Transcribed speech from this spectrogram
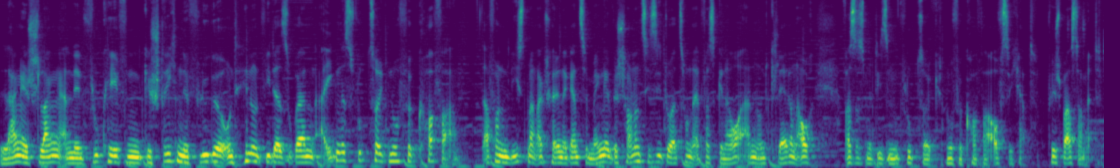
Lange Schlangen an den Flughäfen, gestrichene Flüge und hin und wieder sogar ein eigenes Flugzeug nur für Koffer. Davon liest man aktuell eine ganze Menge. Wir schauen uns die Situation etwas genauer an und klären auch, was es mit diesem Flugzeug nur für Koffer auf sich hat. Viel Spaß damit!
